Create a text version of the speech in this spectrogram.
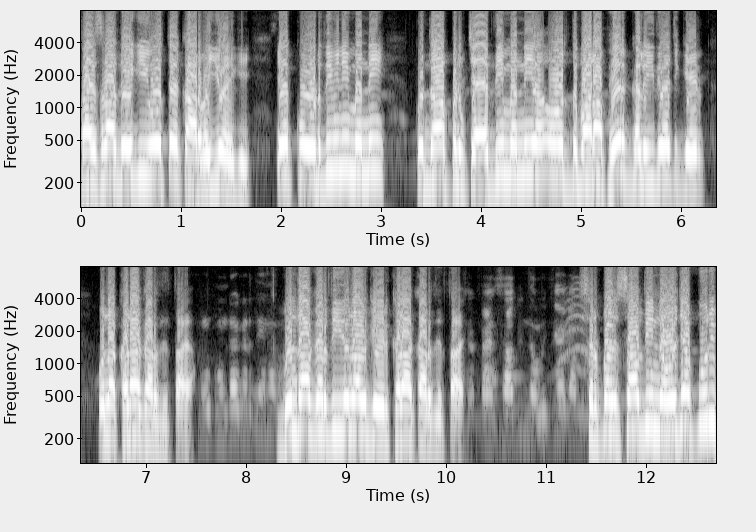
ਫੈਸਲਾ ਦੇਗੀ ਉਹ ਤੇ ਕਾਰਵਾਈ ਹੋਏਗੀ। ਇਹ ਕੋਰਟ ਦੀ ਵੀ ਨਹੀਂ ਮੰਨੀ, ਨਾ ਪੰਚਾਇਤ ਦੀ ਮੰਨੀ ਆ ਔਰ ਦੁਬਾਰਾ ਫਿਰ ਗਲੀ ਦੇ ਵਿੱਚ ਗੇਟ ਉਹਨਾਂ ਖੜਾ ਕਰ ਦਿੱਤਾ ਆ। ਗੁੰਡਾਗਰਦੀ ਦੇ ਨਾਲ ਗੇਟ ਖੜਾ ਕਰ ਦਿੱਤਾ ਹੈ ਸਰਪੰਚ ਸਾਹਿਬ ਦੀ ਨੌਲੇਜ ਆ ਪੂਰੀ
